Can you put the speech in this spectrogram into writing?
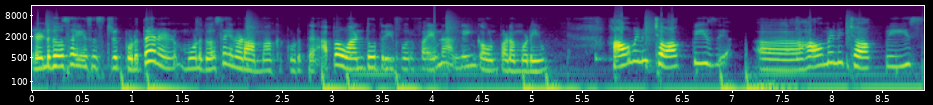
ரெண்டு தோசை என் சிஸ்டருக்கு கொடுத்தேன். ரெண்டு- மூணு தோசை என்னோட அம்மாவுக்கு கொடுத்தேன். அப்போ ஒன் டூ த்ரீ ஃபோர் ஃபைவ்னு அங்கேயும் கவுண்ட் பண்ண முடியும். How many sock piece how many sock piece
